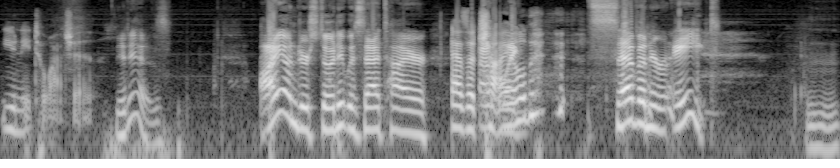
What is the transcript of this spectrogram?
You need to watch it. it is. I understood it was satire As a like- child, seven or 8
